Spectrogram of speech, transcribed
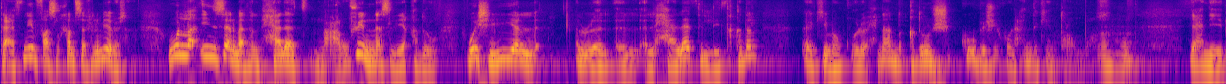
تاع 2.5% باش ولا إنسان مثلا الحالات معروفين الناس اللي يقدروا. واش هي الحالات اللي تقدر؟ كيما نقولوا حنا نقدروا نشكوا باش يكون عندك ان ترومبوز يعني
